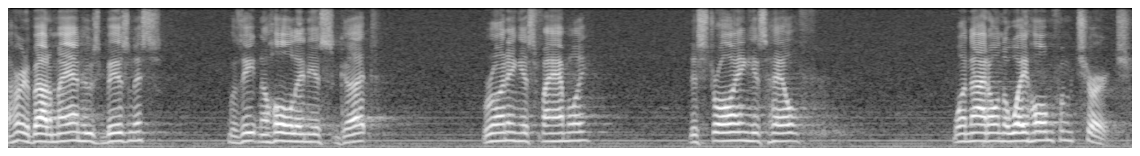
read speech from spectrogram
I heard about a man whose business was eating a hole in his gut, ruining his family, destroying his health. One night on the way home from church,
